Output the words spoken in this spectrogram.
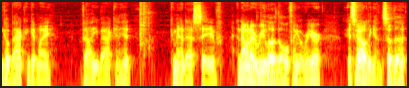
go back and get my value back and hit Command S, save. And now when I reload the whole thing over here, it's valid again. So the,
